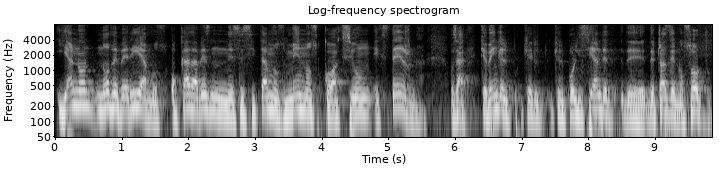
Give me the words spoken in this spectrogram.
ya no, no deberíamos o cada vez necesitamos menos coacción externa. O sea, que venga el, que el, que el policía de, detrás de nosotros.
